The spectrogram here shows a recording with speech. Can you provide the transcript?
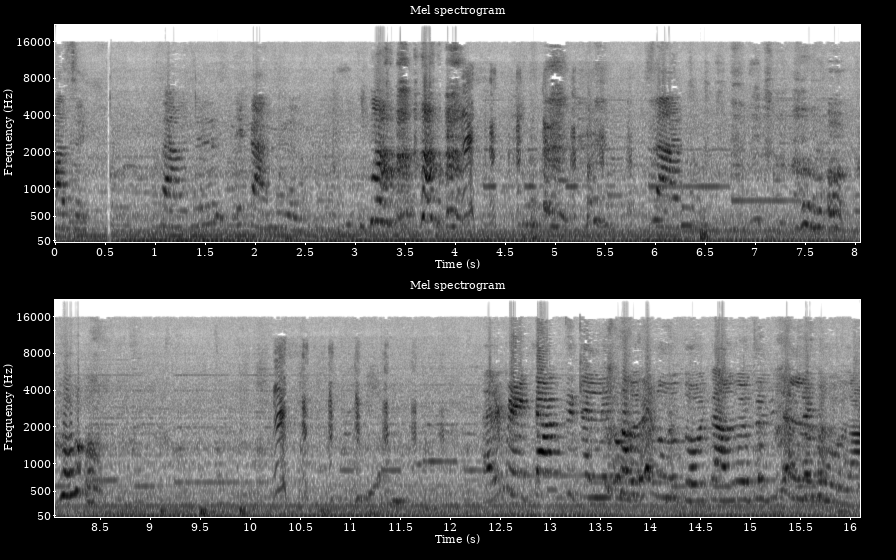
टांग से एक टांग से चलो अरे मैं एक टांग से चलने को बोला, तू दो टांगों से भी चलने को बोला।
